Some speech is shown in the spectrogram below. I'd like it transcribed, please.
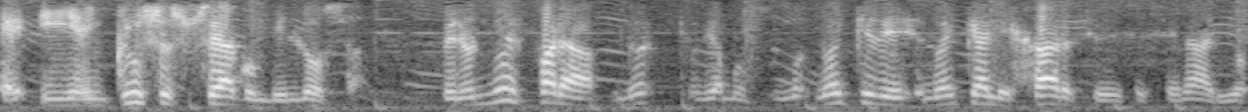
e- e- incluso suceda con Vildosa. Pero no es para, no, digamos, no, no hay que de- no hay que alejarse de ese escenario,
